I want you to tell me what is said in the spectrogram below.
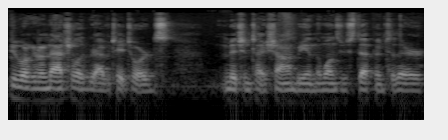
people are going to naturally gravitate towards Mitch and Ty-Shon being the ones who step into their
